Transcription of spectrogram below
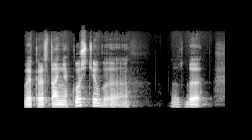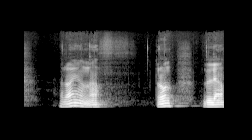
Використання коштів е, збираю на трон для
